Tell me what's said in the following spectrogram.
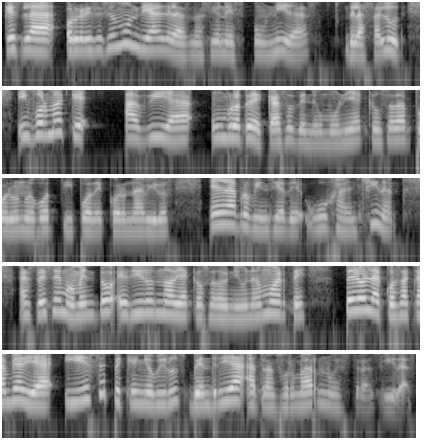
que es la Organización Mundial de las Naciones Unidas de la Salud, informa que había un brote de casos de neumonía causada por un nuevo tipo de coronavirus en la provincia de Wuhan, China. Hasta ese momento el virus no había causado ni una muerte, pero la cosa cambiaría y ese pequeño virus vendría a transformar nuestras vidas.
